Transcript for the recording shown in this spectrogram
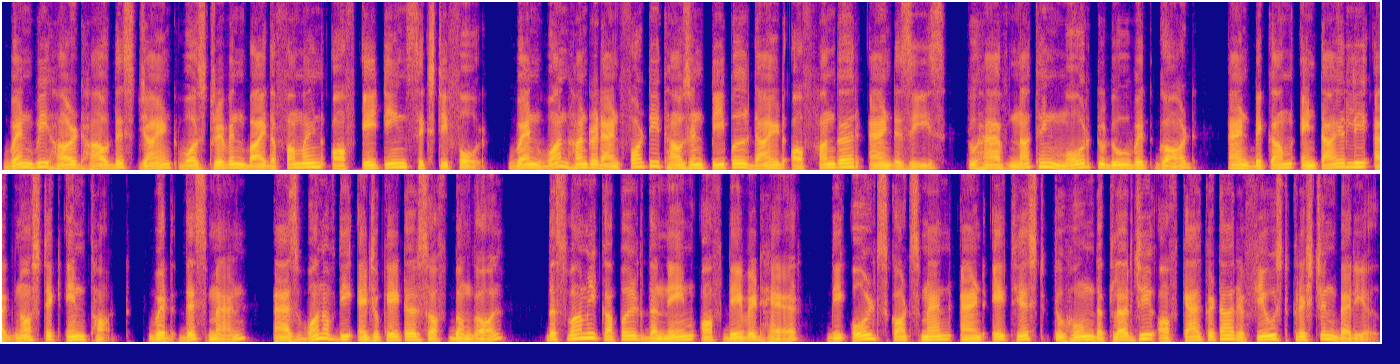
when we heard how this giant was driven by the famine of 1864, when 140,000 people died of hunger and disease, to have nothing more to do with God and become entirely agnostic in thought. With this man, as one of the educators of Bengal, the Swami coupled the name of David Hare, the old Scotsman and atheist to whom the clergy of Calcutta refused Christian burial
